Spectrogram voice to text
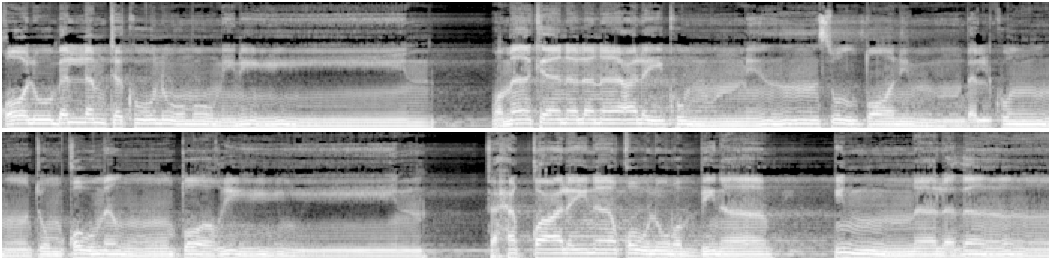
قالوا بل لم تكونوا مؤمنين. وما كان لنا عليكم من سلطان بل كنتم قوما طاغين. فحق علينا قول ربنا إنا لذائقون.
